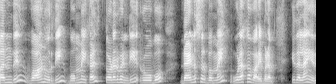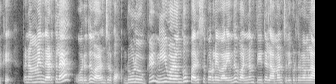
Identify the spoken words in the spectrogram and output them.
பந்து வானூர்தி பொம்மைகள் தொடர்வண்டி ரோபோ டைனோசர் பொம்மை உலக வரைபடம். இதெல்லாம் இருக்குது இப்போ நம்ம இந்த இடத்துல ஒரு இது வரைஞ்சிருக்கோம். டூலுவுக்கு நீ வழங்கும் பரிசு பொருளை வரைந்து வண்ணம் தீட்டலாமான்னு சொல்லி கொடுத்துருக்காங்களா?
